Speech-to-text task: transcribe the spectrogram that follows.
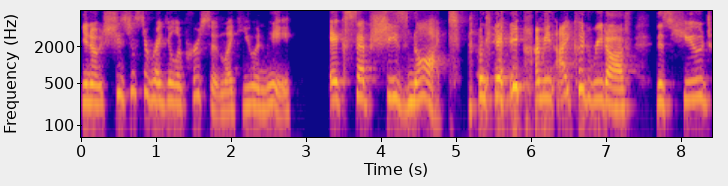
You know, she's just a regular person like you and me, except she's not. Okay. I mean, I could read off this huge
